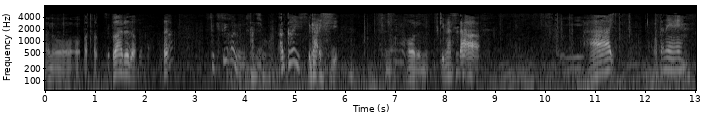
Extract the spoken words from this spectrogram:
あのー、ワールド。え？積水ハイムですね。あ、外資。外資。あの、ホールに着きました。はーい。またね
